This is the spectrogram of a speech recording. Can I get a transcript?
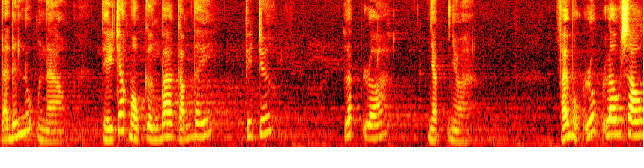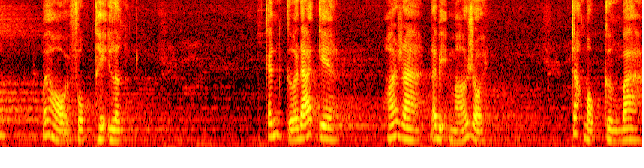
đã đến lúc nào thì Trắc một Cường Ba cảm thấy phía trước lấp lóa, nhập nhòa. Phải một lúc lâu sau mới hồi phục thị lực. Cánh cửa đá kia hóa ra đã bị mở rồi. Trắc một Cường Ba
